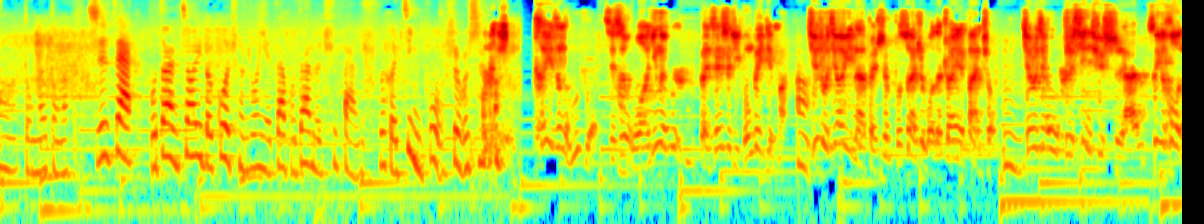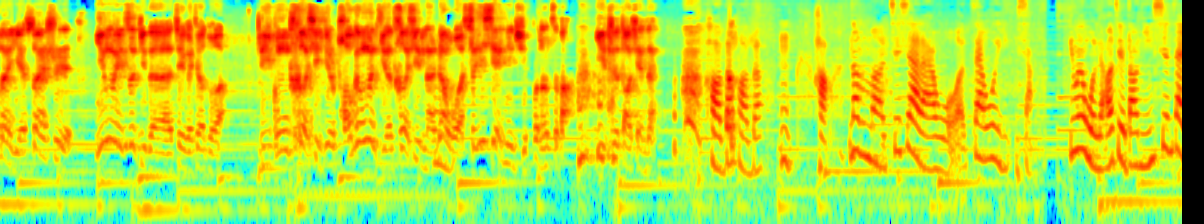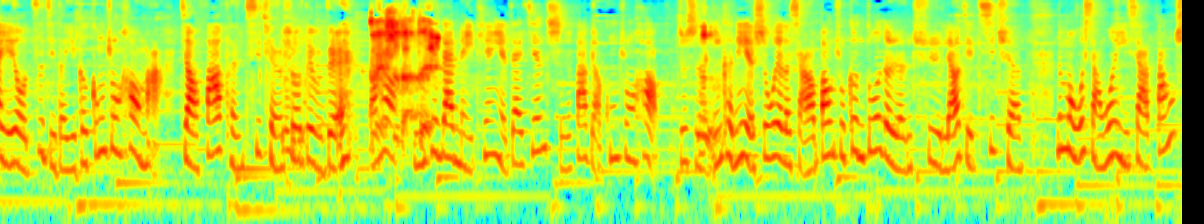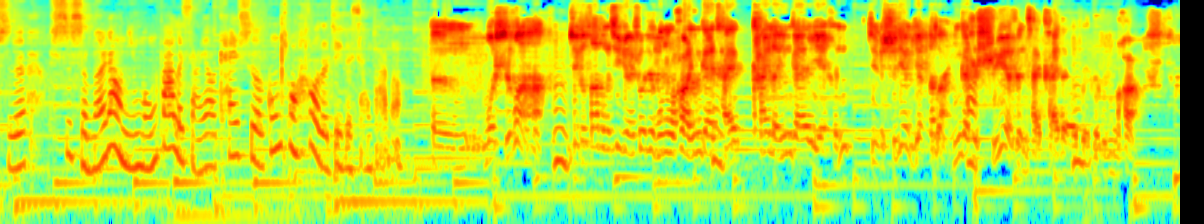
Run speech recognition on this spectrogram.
懂了懂了，其实，在不断交易的过程中，也在不断的去反思和进步，是不是？可以这么理解。其实我因为本身是理工背景嘛，接触交易呢本身不算是我的专业范畴，嗯，接触交易是兴趣使然，最后呢也算是因为自己的这个叫做理工特性，就是刨根问底的特性呢，让我深陷进去不能自拔，一直到现在。好的好的，嗯，好，那么接下来我再问一下。因为我了解到您现在也有自己的一个公众号嘛，叫发盆期权说，对不对？然后您现在每天也在坚持发表公众号，就是您肯定也是为了想要帮助更多的人去了解期权。那么我想问一下，当时是什么让您萌发了想要开设公众号的这个想法呢？嗯，我实话哈，嗯，这个发疯期权说这公众号应该才开了，应该也很这个时间比较短，应该是十月份才开的这个公众号。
